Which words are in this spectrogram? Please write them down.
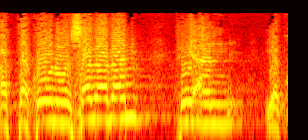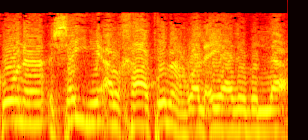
قد تكون سببا في أن يكون سيء الخاتمة والعياذ بالله.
